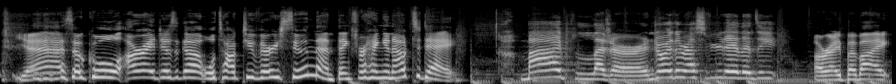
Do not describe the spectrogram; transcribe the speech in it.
yeah, so cool. All right, Jessica, we'll talk to you very soon then. Thanks for hanging out today. My pleasure. Enjoy the rest of your day, Lindsay. All right, bye-bye.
